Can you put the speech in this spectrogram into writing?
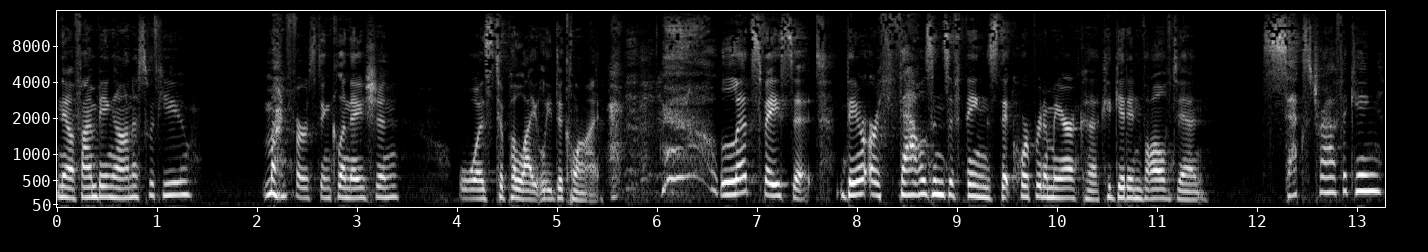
Now, if I'm being honest with you, my first inclination was to politely decline. Let's face it, there are thousands of things that corporate America could get involved in. Sex trafficking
